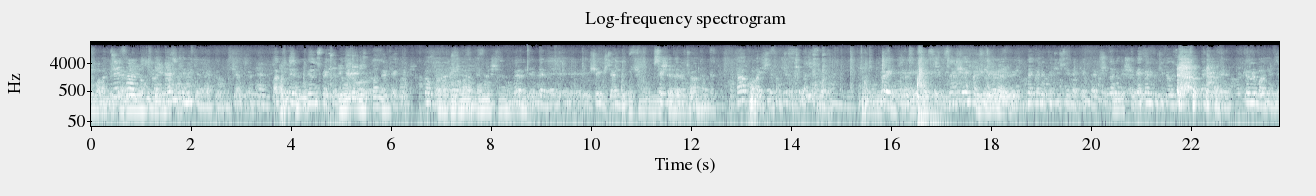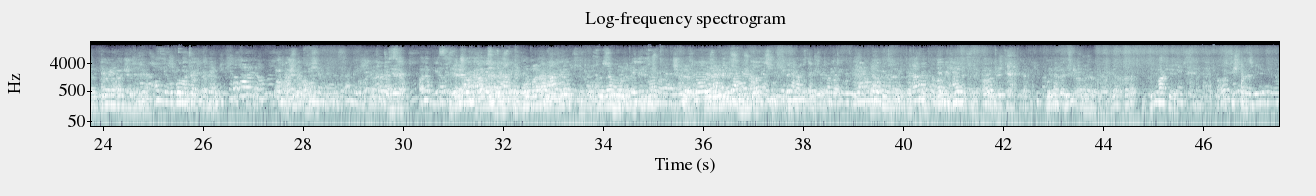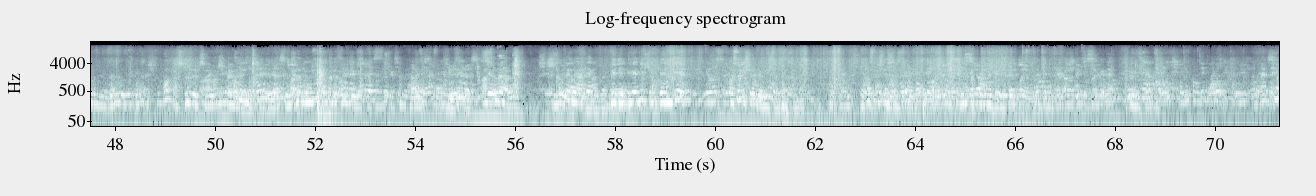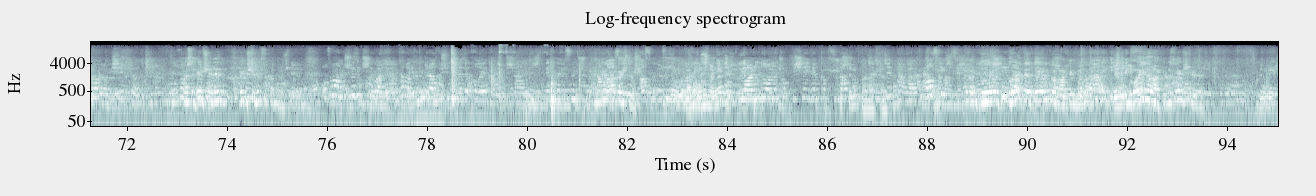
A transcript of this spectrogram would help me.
falan bir şey. Kadın kendi kendine yapıyor bunu şey yapıyor. Bak bir de mühendis bekliyor. elinde bozuk var mı? Erkekler. Doktorlar. Hocaya 15 lira Ben, şey işte Hocaya 15 lira daha kolay işler. Böyle e, şey mekanik güç isteyen erkekler. Mekanik gücü de zaman erkekler. Kömür madenleri, demir karşılığı, kupol ocakları. O ayrı ama Onlar işte bak. Hanım, O bayağı biliyor musun? O sırada orada da Olmaz. Dur sahibi çıkarmıyor. Şey, Yasin Bana dönüşte böyle onu geliyor. Tamam, tamam. Yeni gelsin. Aslında kadın ve erkek bedenlendikçe kendi asıl işine dönmüşler aslında. Asıl işine dönmüşler. Ama benim işim yapımına göre, Mesela hemşire hemşire. o zaman şöyle bir şey var dedim. Tabii kadın biraz düşünmede de kolaya kaçmış yani. Hiç derinlemesine düşünmekten vazgeçmiş. Aslında özür diliyorum. Duyarlılığı ona çok bir şeylerin kapısını daha çok açabilecekken belki vazgeçmiş. Duyarlı, duyarlı da, duyarlı da hakim bu. Yani Koyun da hakim, mesela hemşireler.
